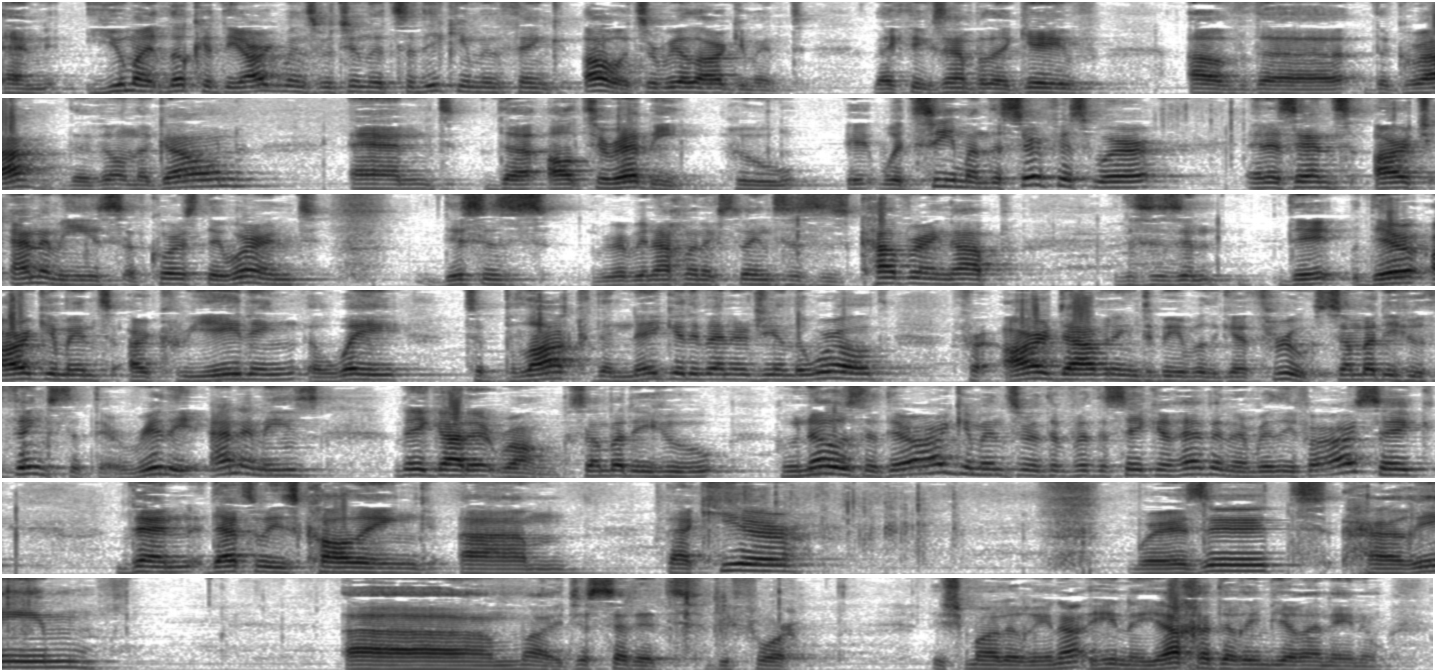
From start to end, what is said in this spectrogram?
and you might look at the arguments between the tzaddikim and think, oh, it's a real argument, like the example I gave of the, the Gra, the Vilna Gaon, and the Alter Rebbe, who it would seem on the surface were, in a sense, arch enemies. Of course, they weren't. This is, Rabbi Nachman explains, this is covering up. This is in, they, their arguments are creating a way to block the negative energy in the world for our davening to be able to get through. Somebody who thinks that they're really enemies, they got it wrong. Somebody who, who knows that their arguments are for the sake of heaven and really for our sake, then that's what he's calling um, back here. Where is it? Harim. Um, I just said it before.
